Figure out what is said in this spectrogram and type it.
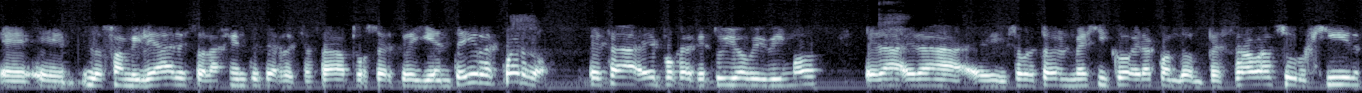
eh, eh, los familiares o la gente te rechazaba por ser creyente. Y recuerdo esa época que tú y yo vivimos, era, era eh, sobre todo en México, era cuando empezaba a surgir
